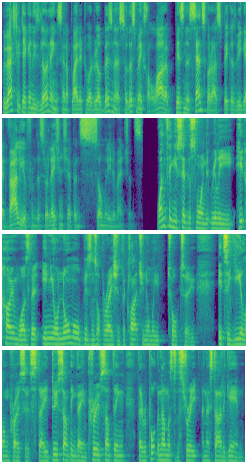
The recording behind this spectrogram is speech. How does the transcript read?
we've actually taken these learnings and applied it to our real business. So this makes a lot of business sense for us because we get value from this relationship in so many dimensions. One thing you said this morning that really hit home was that in your normal business operations, the clients you normally talk to, it's a year long process. They do something, they improve something, they report the numbers to the street, and they start again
